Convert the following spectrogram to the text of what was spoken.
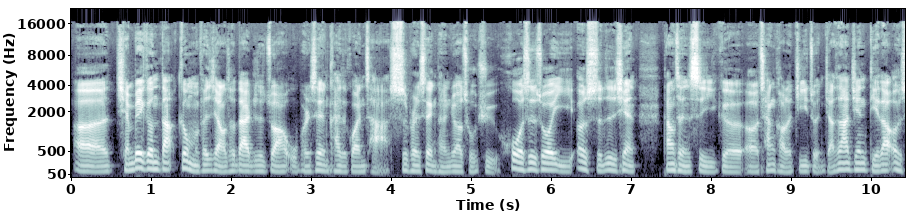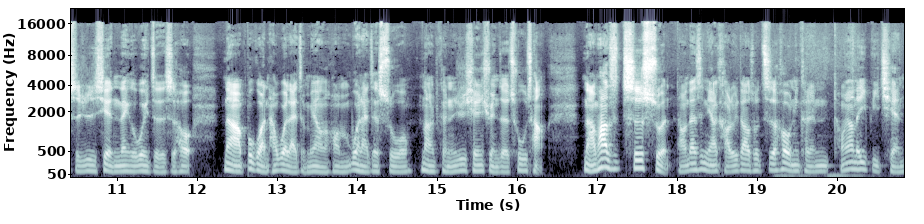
呃，前辈跟大跟我们分享的时候，大概就是抓五 percent 开始观察，十 percent 可能就要出去，或是说以二十日线当成是一个呃参考的基准。假设它今天跌到二十日线那个位置的时候，那不管它未来怎么样的话，我们未来再说。那可能就先选择出场，哪怕是吃损，然后但是你要考虑到说之后你可能同样的一笔钱，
